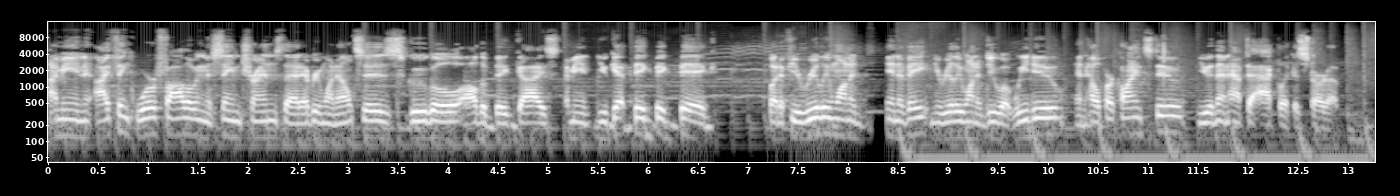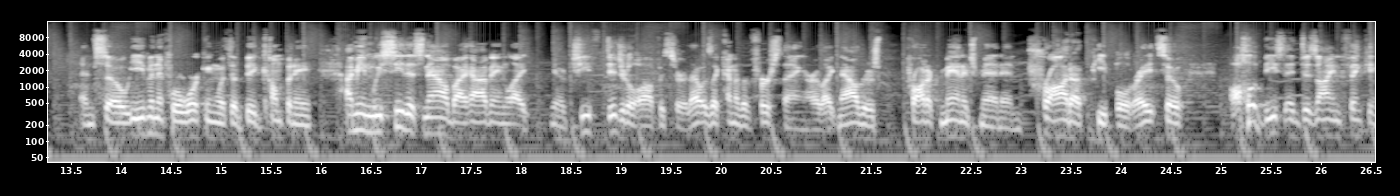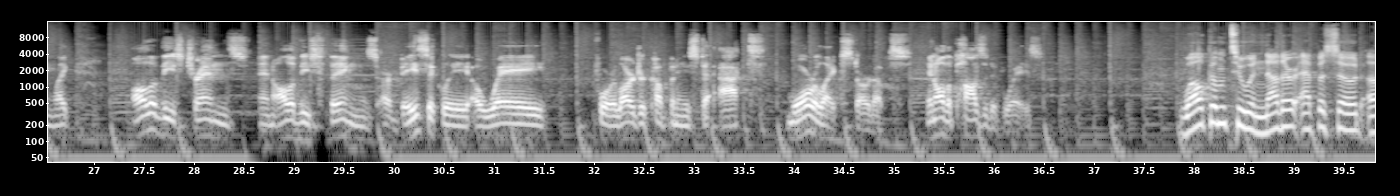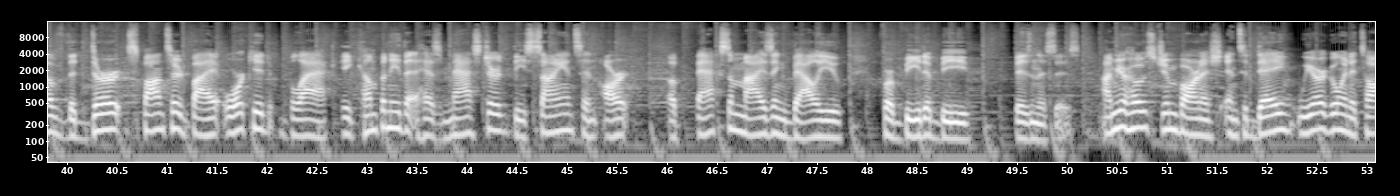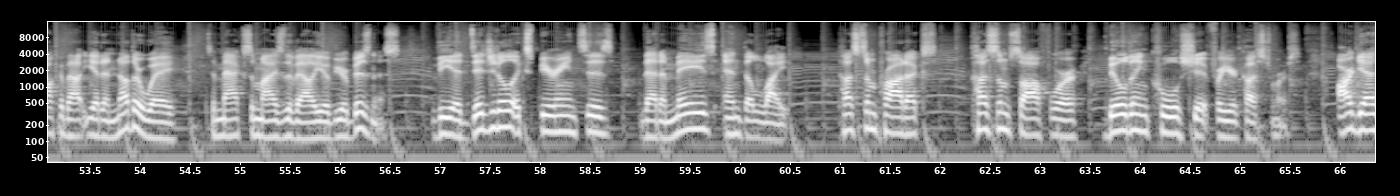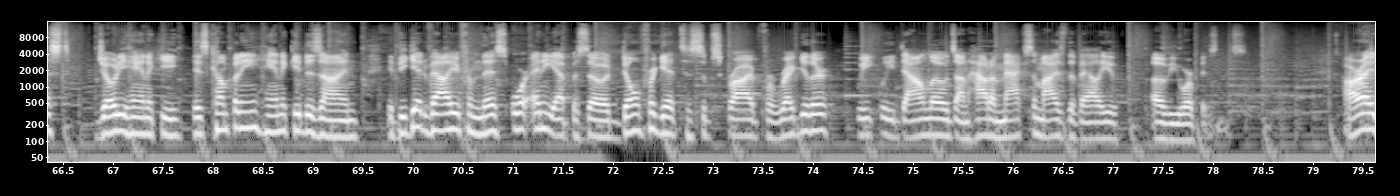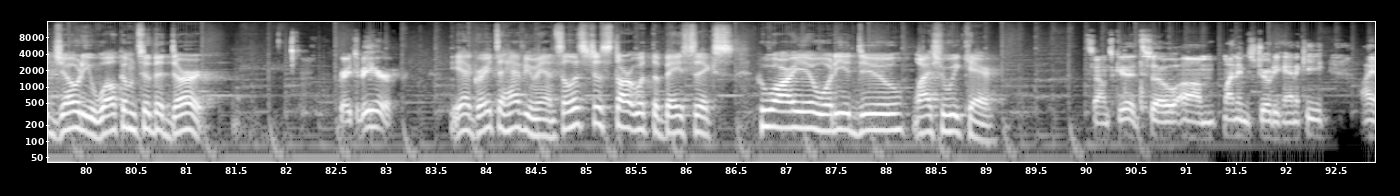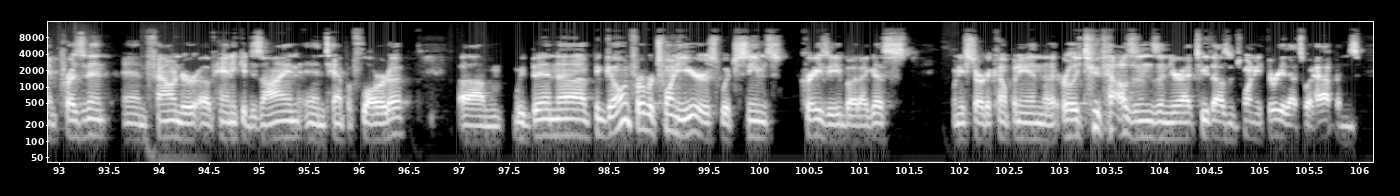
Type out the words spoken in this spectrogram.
I mean, I think we're following the same trends that everyone else is. Google, all the big guys. I mean, you get big, big, big. But if you really want to innovate and you really want to do what we do and help our clients do, you then have to act like a startup. And so even if we're working with a big company, I mean, we see this now by having like, you know, chief digital officer. That was like kind of the first thing. Or like now there's product management and product people, right? So all of these and design thinking, like all of these trends and all of these things are basically a way for larger companies to act more like startups in all the positive ways. Welcome to another episode of The Dirt, sponsored by Orchid Black, a company that has mastered the science and art of maximizing value for B2B businesses. I'm your host, Jim Barnish, and today we are going to talk about yet another way to maximize the value of your business via digital experiences that amaze and delight, custom products, custom software, building cool shit for your customers. Our guest, Jody Haneke, his company, Haneke Design. If you get value from this or any episode, don't forget to subscribe for regular weekly downloads on how to maximize the value of your business. All right, Jody, welcome to the dirt. Great to be here. Yeah, great to have you, man. So let's just start with the basics. Who are you? What do you do? Why should we care? Sounds good. So, um, my name is Jody Haneke. I am president and founder of Haneke Design in Tampa, Florida. Um, we've been uh, been going for over 20 years, which seems crazy, but I guess when you start a company in the early 2000s and you're at 2023, that's what happens.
